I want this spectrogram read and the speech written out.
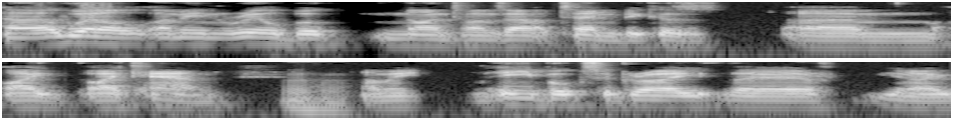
well, I mean, real book nine times out of ten because um, I I can. Mhm. I mean, e-books are great. They're you know.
